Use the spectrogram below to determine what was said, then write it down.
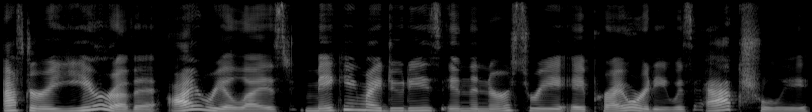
after a year of it, I realized making my duties in the nursery a priority was actually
